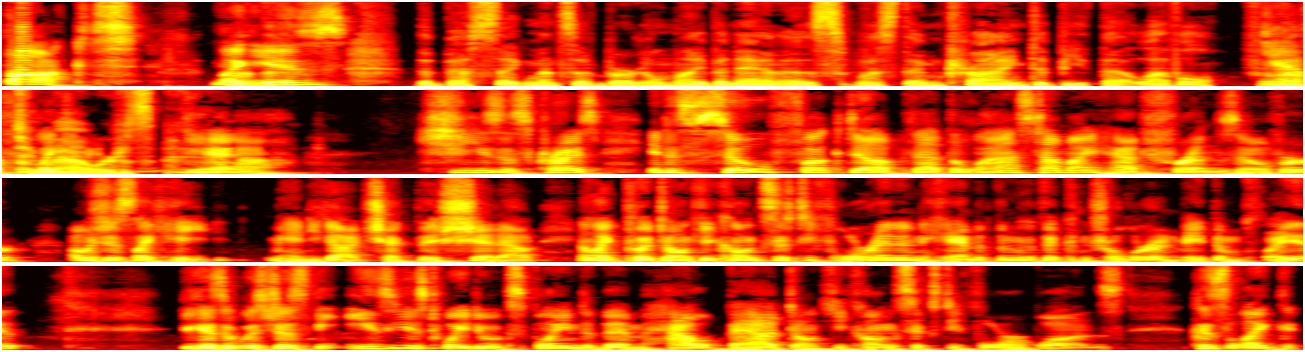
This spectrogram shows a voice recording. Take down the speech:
fucked. Like One it of the- is the best segments of Burgle My Bananas was them trying to beat that level for Yeah, like for two like an- hours. yeah. Jesus Christ. It is so fucked up that the last time I had friends over, I was just like, hey, man, you gotta check this shit out. And like put Donkey Kong 64 in and handed them the controller and made them play it. Because it was just the easiest way to explain to them how bad Donkey Kong 64 was. Because, like,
